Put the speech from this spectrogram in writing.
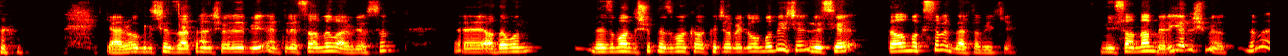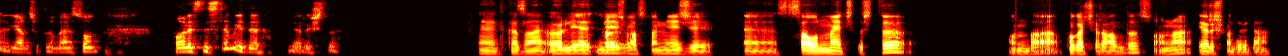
Yani Roglic'in zaten şöyle bir enteresanlığı var biliyorsun. Ee, adamın ne zaman düşüp ne zaman kalkacağı belli olmadığı için riske dağılmak istemediler tabii ki. Nisan'dan beri yarışmıyor değil mi? Yanlış hatırlamıyorum. En son Paris Nice'de miydi yarıştı? Evet kazan. Early Liège Baston Liège'i e, savunmaya çalıştı. Onu da Pogacar aldı. Sonra yarışmadı bir daha.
